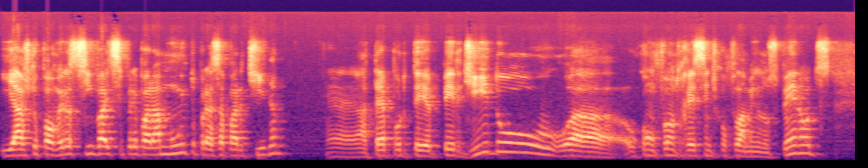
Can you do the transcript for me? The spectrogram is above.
E acho que o Palmeiras sim vai se preparar muito para essa partida, é, até por ter perdido a, o confronto recente com o Flamengo nos pênaltis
